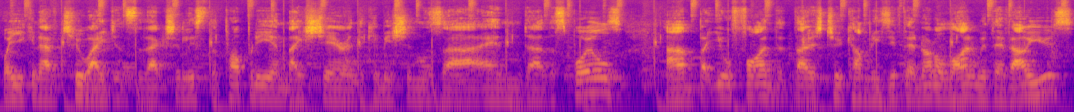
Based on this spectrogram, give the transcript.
where you can have two agents that actually list the property and they share in the commissions uh, and uh, the spoils. Um, but you'll find that those two companies, if they're not aligned with their values,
